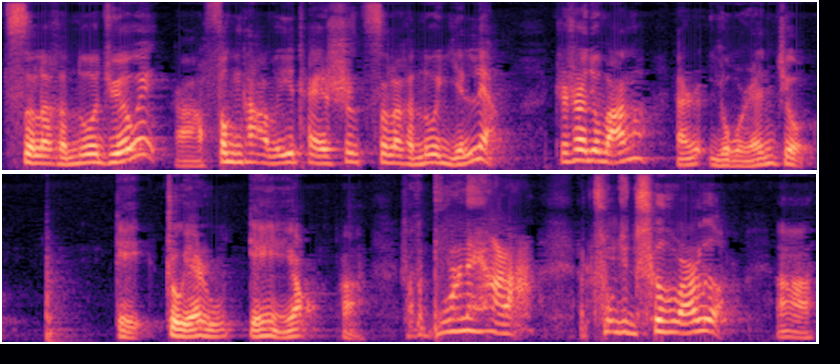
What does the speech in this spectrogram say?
赐了很多爵位啊，封他为太师，赐了很多银两，这事儿就完了。但是有人就给周延儒点眼药啊，说他不是那样了，出去吃喝玩乐。啊，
